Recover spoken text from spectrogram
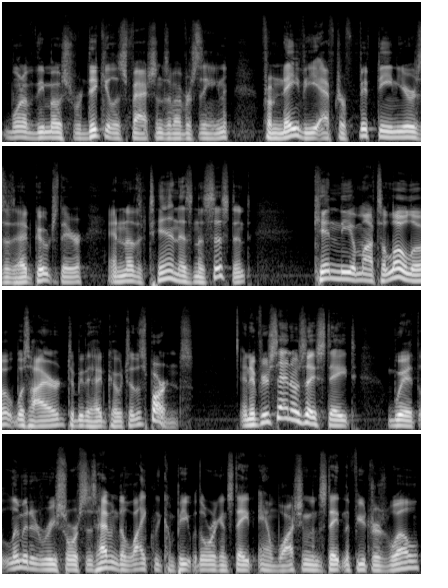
one of the most ridiculous fashions I've ever seen from Navy after 15 years as a head coach there and another 10 as an assistant, Ken Niumatalolo was hired to be the head coach of the Spartans. And if you're San Jose State with limited resources, having to likely compete with Oregon State and Washington State in the future as well,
